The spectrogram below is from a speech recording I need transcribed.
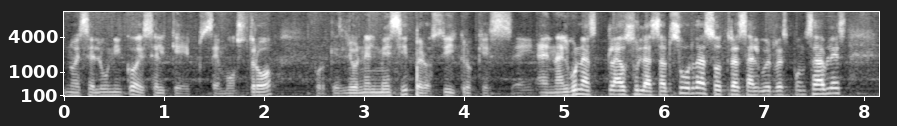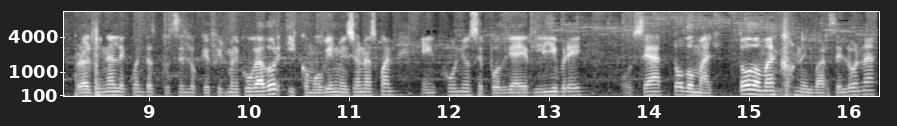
no es el único, es el que se mostró porque es Lionel Messi, pero sí creo que es eh, en algunas cláusulas absurdas, otras algo irresponsables, pero al final de cuentas pues es lo que firma el jugador y como bien mencionas Juan, en junio se podría ir libre, o sea, todo mal, todo mal con el Barcelona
